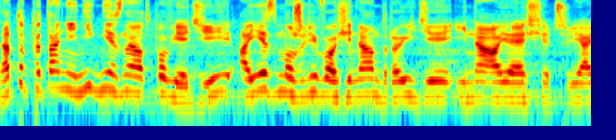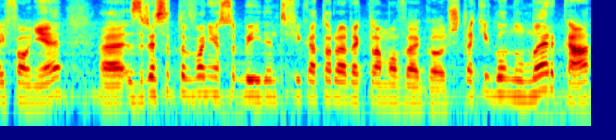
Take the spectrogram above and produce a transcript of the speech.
Na to pytanie nikt nie zna odpowiedzi, a jest możliwość i na Androidzie, i na iOSie, czyli iPhone'ie, e, zresetowania sobie identyfikatora reklamowego, czy takiego numerka,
